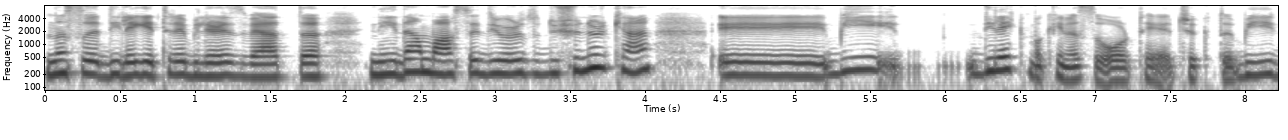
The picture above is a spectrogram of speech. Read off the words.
nasıl dile getirebiliriz veyahut da neyden bahsediyoruz düşünürken e, bir dilek makinesi ortaya çıktı. Bir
